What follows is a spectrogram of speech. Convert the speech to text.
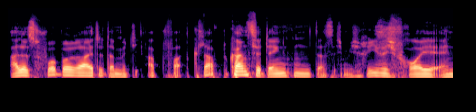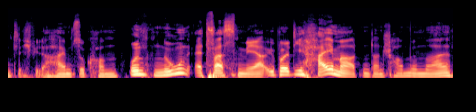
alles vorbereitet, damit die Abfahrt klappt. Du kannst dir denken, dass ich mich riesig freue, endlich wieder heimzukommen. Und nun etwas mehr über die Heimat. Und dann schauen wir mal,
